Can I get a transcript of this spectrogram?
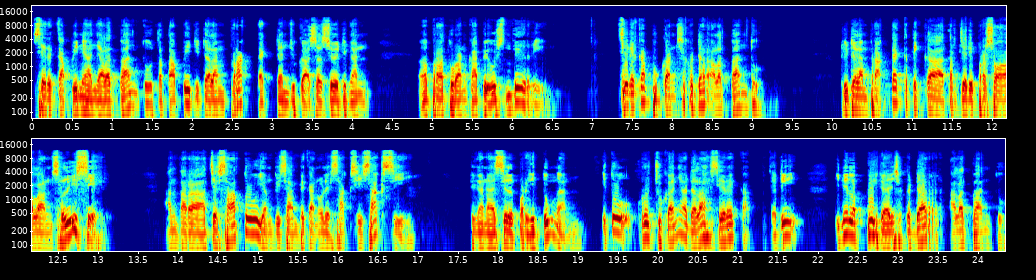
Sirekap ini hanya alat bantu, tetapi di dalam praktek dan juga sesuai dengan eh, peraturan KPU sendiri, Sirekap bukan sekedar alat bantu. Di dalam praktek ketika terjadi persoalan selisih antara C1 yang disampaikan oleh saksi-saksi dengan hasil perhitungan, itu rujukannya adalah Sirekap. Jadi ini lebih dari sekedar alat bantu.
